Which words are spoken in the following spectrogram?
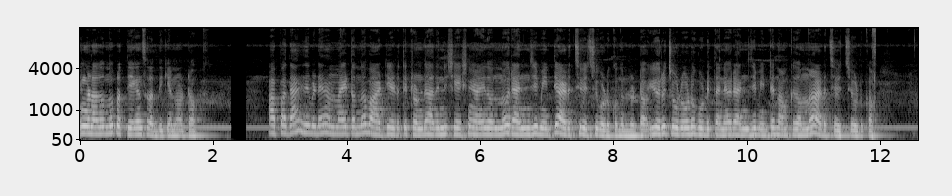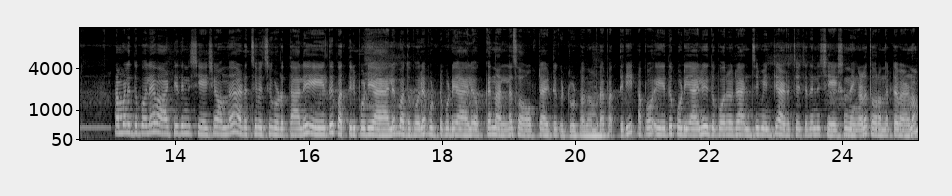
നിങ്ങളതൊന്ന് പ്രത്യേകം ശ്രദ്ധിക്കണം കേട്ടോ അപ്പോൾ അതാ ഇതിവിടെ നന്നായിട്ടൊന്ന് വാട്ടിയെടുത്തിട്ടുണ്ട്. അതിന് ശേഷം ഞാനിതൊന്ന് ഒരു അഞ്ച് മിനിറ്റ് അടച്ച് വെച്ച് കൊടുക്കുന്നുള്ളൂ കേട്ടോ ഈ ഒരു ചൂടോട് കൂടി തന്നെ ഒരു അഞ്ച് മിനിറ്റ് നമുക്കിതൊന്ന് അടച്ച് വെച്ച് കൊടുക്കാം. നമ്മൾ ഇതുപോലെ വാട്ടിയതിന് ശേഷം ഒന്ന് അടച്ച് വെച്ച് കൊടുത്താൽ ഏത് പത്തിരിപ്പൊടി ആയാലും അതുപോലെ പുട്ടുപൊടി ആയാലും ഒക്കെ നല്ല സോഫ്റ്റ് ആയിട്ട് കിട്ടും കേട്ടോ നമ്മുടെ പത്തിരി. അപ്പോൾ ഏത് പൊടിയായാലും ഇതുപോലെ ഒരു അഞ്ച് മിനിറ്റ് അടച്ച് വെച്ചതിന് ശേഷം നിങ്ങൾ തുറന്നിട്ട് വേണം.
